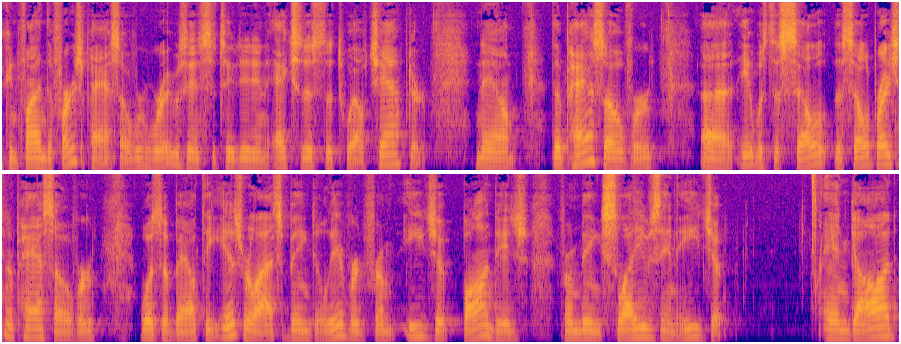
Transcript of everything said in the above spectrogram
can find the first Passover where it was instituted in Exodus, the 12th chapter. Now, the Passover uh, it was the cel- the celebration of Passover was about the Israelites being delivered from Egypt bondage, from being slaves in Egypt. And God,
